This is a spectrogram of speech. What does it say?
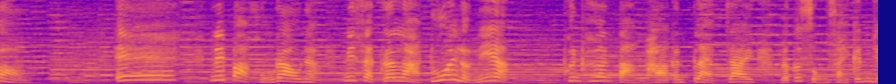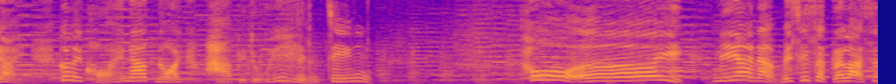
บอก เอ๊ะในป่าของเราเนี่ยมีสัตว์ประหลาดด้วยเหรอเนี่ย เพื่อนๆต่างพากันแปลกใจแล้วก็สงสัยกันใหญ่ ก็เลยขอให้นาคน้อย พาไปดูให้เห็นจริงโธ่เอ้ย เนี่ยน่ะไม่ใช่สัตว์ประหลาดซะ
